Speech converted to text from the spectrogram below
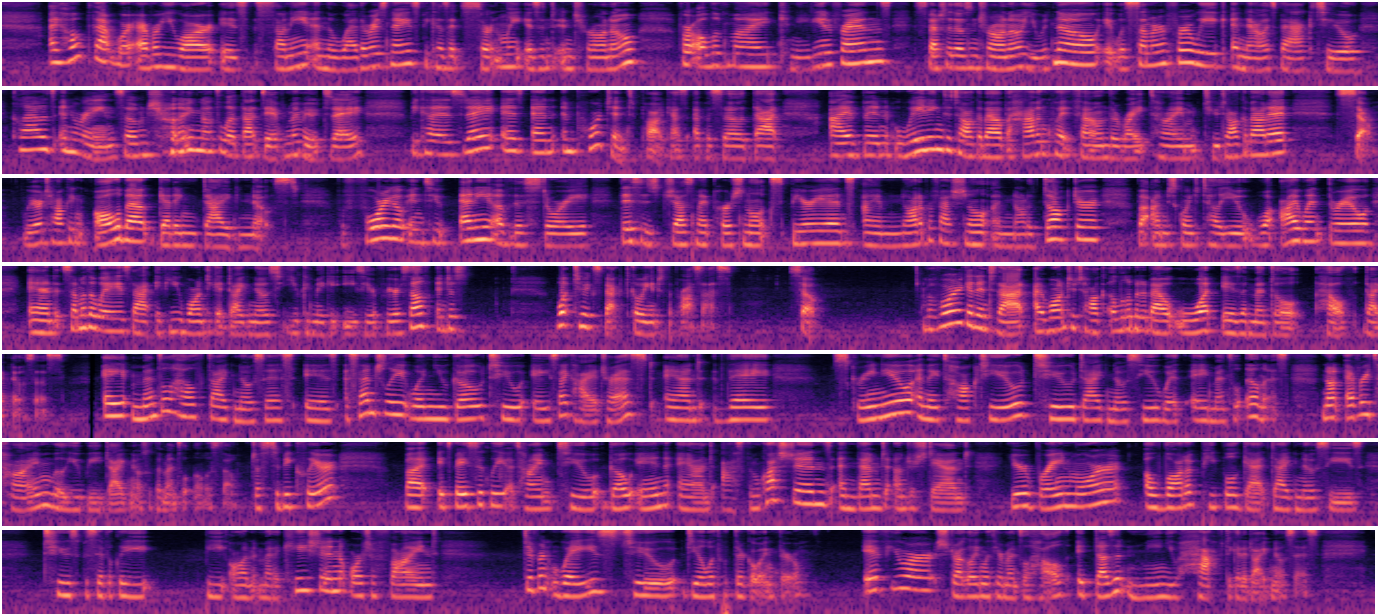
I hope that wherever you are is sunny and the weather is nice because it certainly isn't in Toronto. For all of my Canadian friends, especially those in Toronto, you would know it was summer for a week and now it's back to clouds and rain. So I'm trying not to let that dampen my mood today because today is an important podcast episode that I've been waiting to talk about but haven't quite found the right time to talk about it. So, we are talking all about getting diagnosed. Before I go into any of this story, this is just my personal experience. I am not a professional, I'm not a doctor, but I'm just going to tell you what I went through and some of the ways that if you want to get diagnosed, you can make it easier for yourself and just what to expect going into the process. So, before I get into that, I want to talk a little bit about what is a mental health diagnosis. A mental health diagnosis is essentially when you go to a psychiatrist and they screen you and they talk to you to diagnose you with a mental illness. Not every time will you be diagnosed with a mental illness, though, just to be clear. But it's basically a time to go in and ask them questions and them to understand your brain more. A lot of people get diagnoses to specifically be on medication or to find different ways to deal with what they're going through. If you are struggling with your mental health, it doesn't mean you have to get a diagnosis.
